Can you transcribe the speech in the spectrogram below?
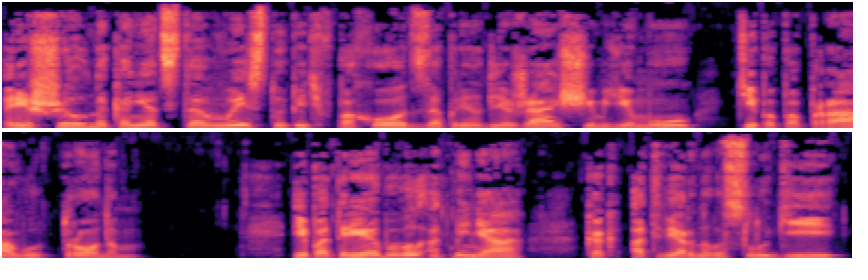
решил наконец-то выступить в поход за принадлежащим ему, типа по праву, троном. И потребовал от меня, как от верного слуги,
